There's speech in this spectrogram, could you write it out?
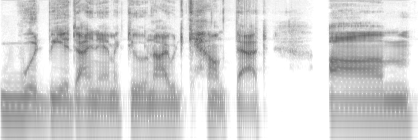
would be a dynamic duo, and I would count that. Um,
